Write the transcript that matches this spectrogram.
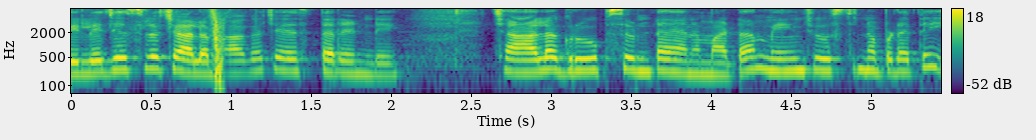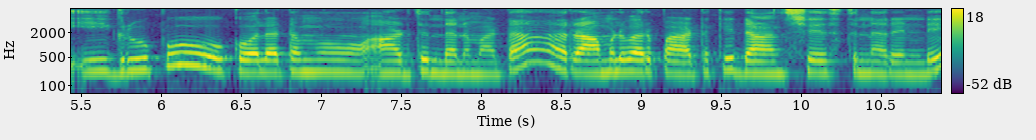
విలేజెస్లో చాలా బాగా చేస్తారండి. చాలా గ్రూప్స్ ఉంటాయన్నమాట. మేము చూస్తున్నప్పుడైతే ఈ గ్రూపు కోలాటము ఆడుతుందన్నమాట. రాముల వారి పాటకి డాన్స్ చేస్తున్నారండి.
